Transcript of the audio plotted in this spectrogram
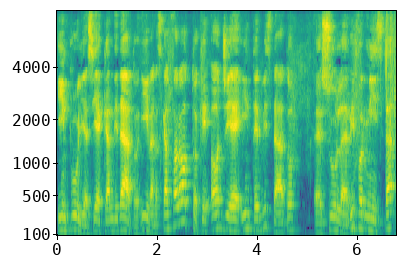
In Puglia si è candidato Ivan Scalfarotto che oggi è intervistato eh, sul riformista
